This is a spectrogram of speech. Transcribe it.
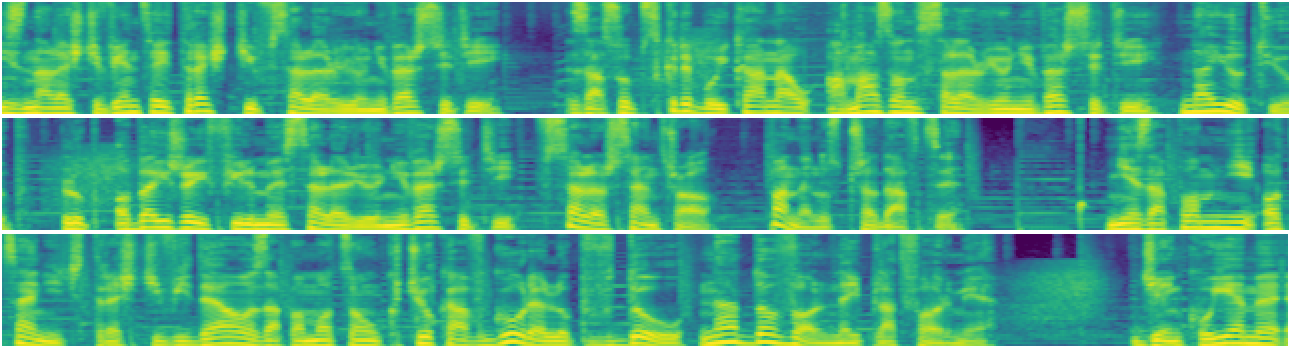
i znaleźć więcej treści w Seller University, zasubskrybuj kanał Amazon Seller University na YouTube lub obejrzyj filmy Seller University w Seller Central, panelu sprzedawcy. Nie zapomnij ocenić treści wideo za pomocą kciuka w górę lub w dół na dowolnej platformie. Dziękujemy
